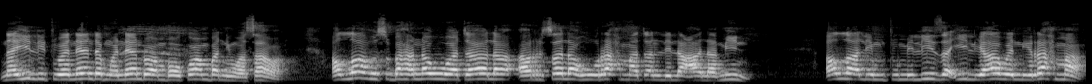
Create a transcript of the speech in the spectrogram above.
na ili tuenende mwenendo ambao kwamba ni wasawa Allah subhanahu wa ta'ala arsalahu rahmatan lilalamin Allah alimtumiliza ili awe ni rahma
